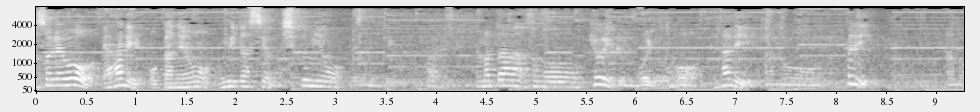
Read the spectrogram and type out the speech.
それをやはりお金を生み出すような仕組みを作っていく、はい、またその教育においてもやはりあのやっぱりあの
